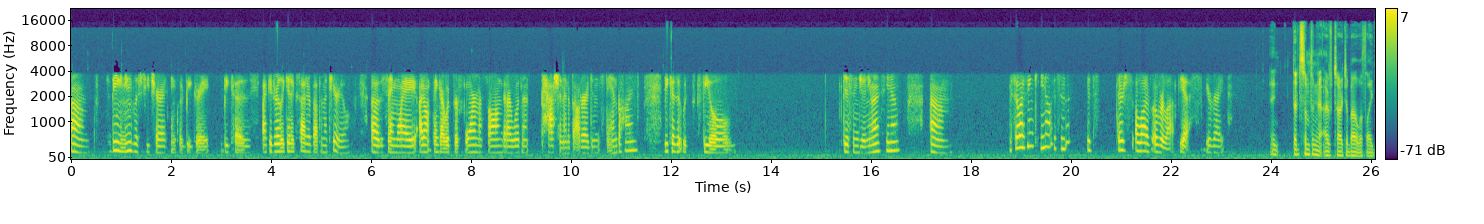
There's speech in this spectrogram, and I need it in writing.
Um, so being an English teacher, I think, would be great because I could really get excited about the material. Uh, the same way, I don't think I would perform a song that I wasn't passionate about or I didn't stand behind because it would feel disingenuous, you know. Um, so I think you know it's an it's there's a lot of overlap. Yes, you're right. And that's something that I've talked about with like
